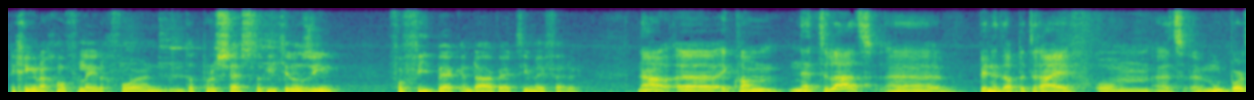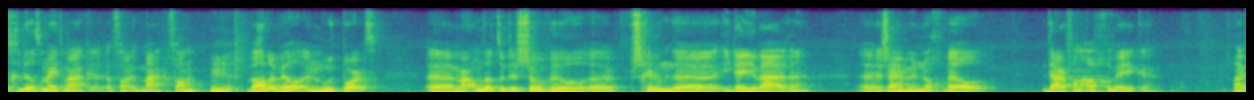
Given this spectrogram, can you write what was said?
Die gingen daar gewoon volledig voor. En dat proces, dat liet je dan zien voor feedback. En daar werkte je mee verder. Nou, eh, ik kwam net te laat eh, binnen dat bedrijf om het uh, moodboard gedeelte mee te maken. Van het maken van. We hadden wel een moodboard. eh, maar omdat er dus zoveel eh, verschillende ideeën waren, eh, zijn we nog wel daarvan afgeweken. Ja.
